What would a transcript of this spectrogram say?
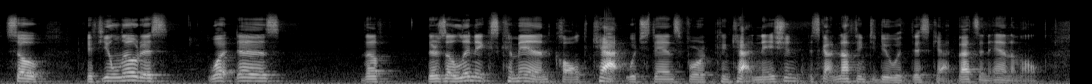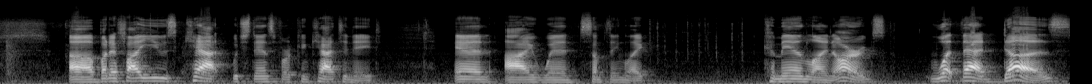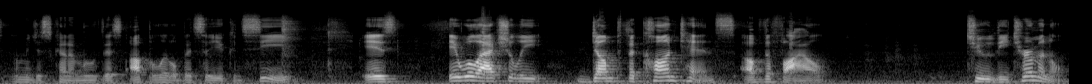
So, if you'll notice, what does the there's a Linux command called cat, which stands for concatenation. It's got nothing to do with this cat. That's an animal. Uh, but if I use cat, which stands for concatenate, and I went something like command line args, what that does, let me just kind of move this up a little bit so you can see, is it will actually dump the contents of the file to the terminal.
